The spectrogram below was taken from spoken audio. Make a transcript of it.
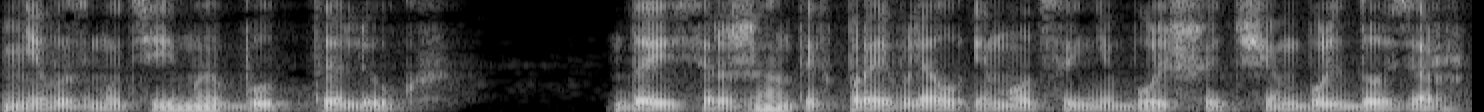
невозмутимо, будто люк. Да и сержант их проявлял эмоций не больше, чем бульдозер.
